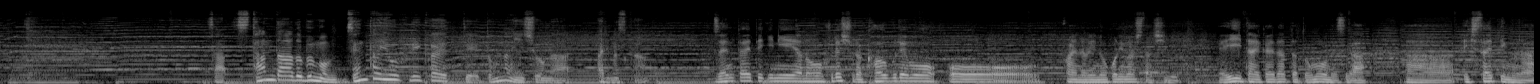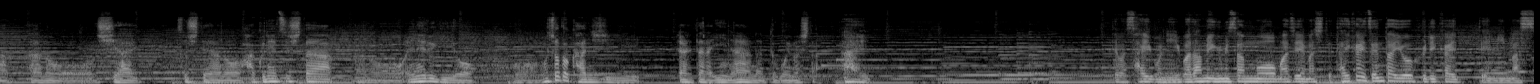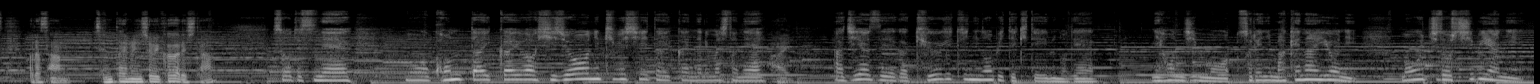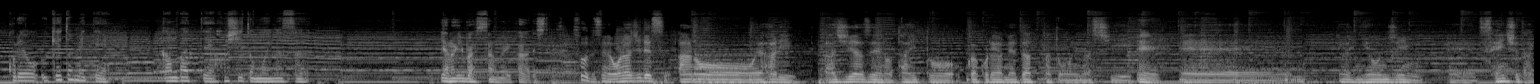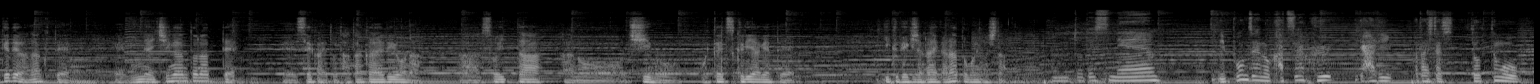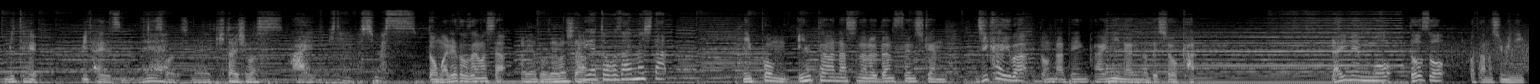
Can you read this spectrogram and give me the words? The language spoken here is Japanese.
さあスタンダード部門全体を振り返ってどんな印象がありますか？全体的にあのフレッシュな顔ぶれもおファイナルに残りましたしえーいい大会だったと思うんですがあーエキサイティングなあの試合そしてあの白熱したあのエネルギーをおもうちょっと感じられたらいいななんて思いました。はい。では最後に和田恵さんも交えまして大会全体を振り返ってみます。和田さん全体の印象いかがでした？そうですね。もう今大会は非常に厳しい大会になりましたね。はい。アジア勢が急激に伸びてきているので日本人もそれに負けないようにもう一度シビアにこれを受け止めて頑張ってほしいと思います柳橋さんはいかがでしたそうですね同じです。あのやはりアジア勢の台頭がこれは目立ったと思いますし、ええーやはり日本人、えー選手だけではなくて、えーみんな一丸となって、えー世界と戦えるようなあーそういった、あのチームをもう一回作り上げていくべきじゃないかなと思いました。本当ですね。日本勢の活躍やはり私たちとっても見てみたいですもんね。そうですね。期待します。はい。期待はします。どうもありがとうございました。ありがとうございました。あり。がとうございました。日本インターナショナルダンス選手権次回はどんな展開になるのでしょうか。来年もどうぞお楽しみに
